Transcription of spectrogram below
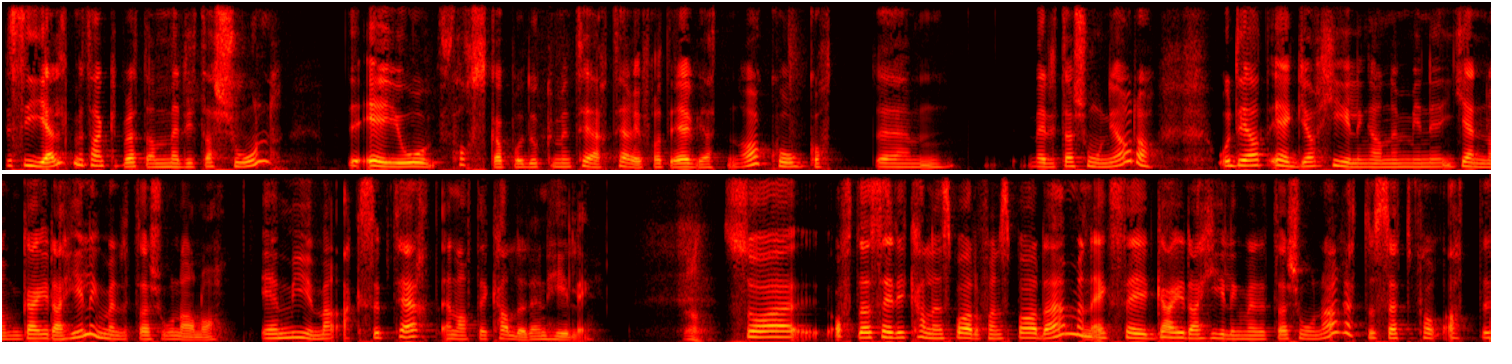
spesielt med tanke på dette med meditasjon. Det er jo forska på og dokumentert her ifra til evigheten nå hvor godt eh, meditasjon gjør, da. Og det at jeg gjør healingene mine gjennom guida healing-meditasjoner nå, er mye mer akseptert enn at jeg kaller det en healing. Ja. Så ofte sier de kaller en spade for en spade, men jeg sier guida healing-meditasjoner rett og slett for at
